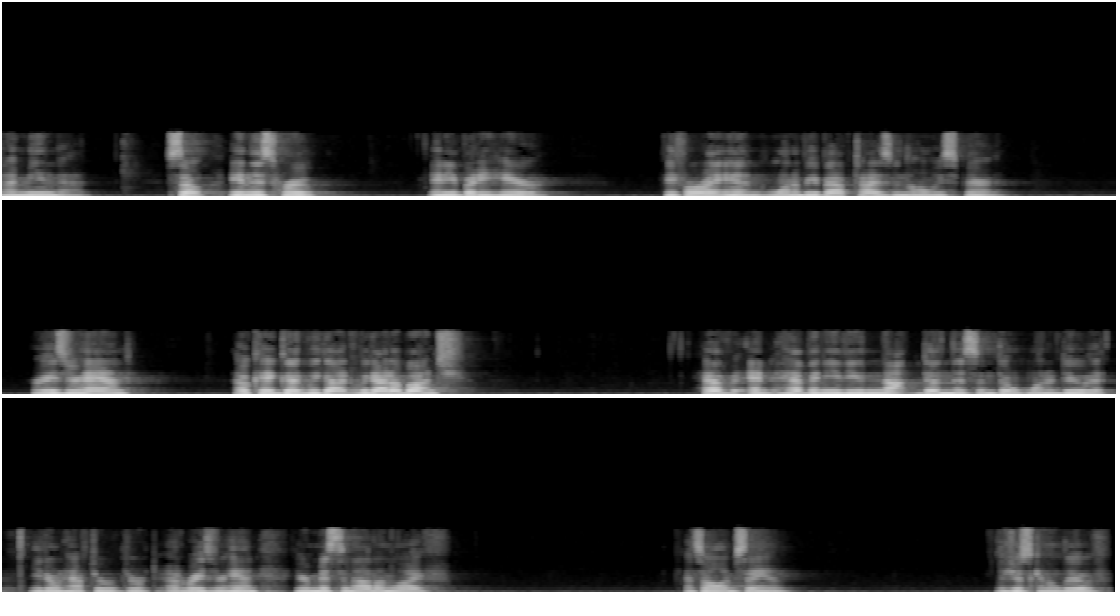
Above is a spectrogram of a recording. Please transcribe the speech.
And I mean that. So, in this group, anybody here, before I end, want to be baptized in the Holy Spirit? Raise your hand. Okay, good. We got we got a bunch. Have and have any of you not done this and don't want to do it? You don't have to, to, to raise your hand. You're missing out on life. That's all I'm saying. You're just going to live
